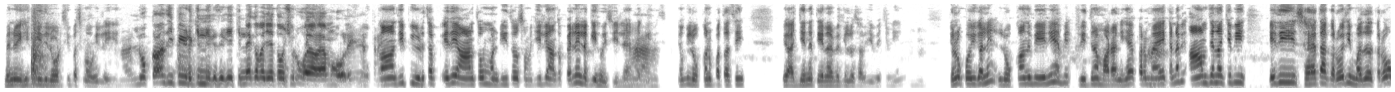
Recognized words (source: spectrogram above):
ਮੈਨੂੰ ਇਹੀ ਚੀਜ਼ ਦੀ ਲੋੜ ਸੀ ਬਸ ਮੈਂ ਉਹੀ ਲਈ ਹੈ। ਅ, ਲੋਕਾਂ ਦੀ ਭੀੜ ਕਿੰਨੀ ਕੁ ਸੀਗੀ? ਕਿੰਨੇ ਕੁ ਵਜੇ ਤੋਂ ਸ਼ੁਰੂ ਹੋਇਆ ਹੋਇਆ ਮਾਹੌਲ ਇਹ ਇਸ ਤਰ੍ਹਾਂ ਹੀ? ਲੋਕਾਂ ਦੀ ਭੀੜ ਤਾਂ ਇਹਦੇ ਆਉਣ ਤੋਂ ਮੰਡੀ ਤੋਂ ਸਬਜ਼ੀ ਲਿਆਉਣ ਤੋਂ ਪਹਿਲਾਂ ਹੀ ਲੱਗੀ ਹੋਈ ਸੀ ਲੈਣ ਲੱਗੀ ਹਾਂ। ਹੋਈ ਸੀ। ਕਿਉਂਕਿ ਲੋਕਾਂ ਨੂੰ ਪਤਾ ਸੀ ਵੀ ਅੱਜ ਇਹਨੇ 13 ਰੁਪਏ ਕਿਲੋ ਸਬਜ਼ੀ ਵੇਚਣੀ ਹੈ। ਚਲੋ ਕੋਈ ਗੱਲ ਨਹੀਂ ਲੋਕਾਂ ਨੂੰ ਵੀ ਇਹ ਨਹੀਂ ਹੈ ਵੀ ਖਰੀਦਣਾ ਮਾੜਾ ਨਹੀਂ ਹੈ ਪਰ ਮੈਂ ਇਹ ਕਹਿੰਦਾ ਵੀ ਆਮ ਦਿਨਾਂ 'ਚ ਵੀ ਇਹਦੀ ਸਹਾਇਤਾ ਕਰੋ ਇਹਦੀ ਮਦਦ ਕਰੋ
